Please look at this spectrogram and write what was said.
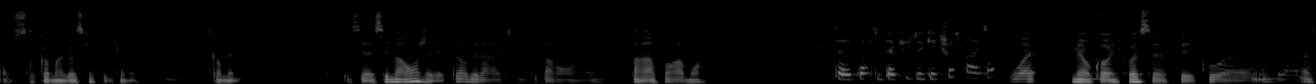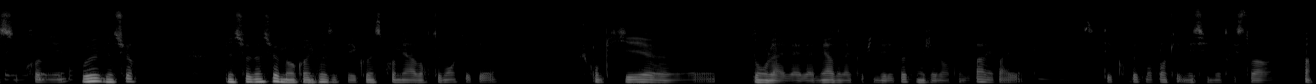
on sent comme un gosse qui a fait une connerie, mmh. quand même. Et c'est assez marrant, j'avais peur de la réaction de tes parents par rapport à moi. T'avais peur qu'ils t'accusent de quelque chose, par exemple? Ouais, mais encore une fois, ça fait écho à, à ce premier. Oui, bien sûr, bien sûr, bien sûr, mais encore une fois, ça fait écho à ce premier avortement qui était plus compliqué, dont la, la, mère de ma copine de l'époque n'a jamais entendu parler, par exemple. Mmh c'était complètement planqué. Mais c'est une autre histoire. Enfin.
